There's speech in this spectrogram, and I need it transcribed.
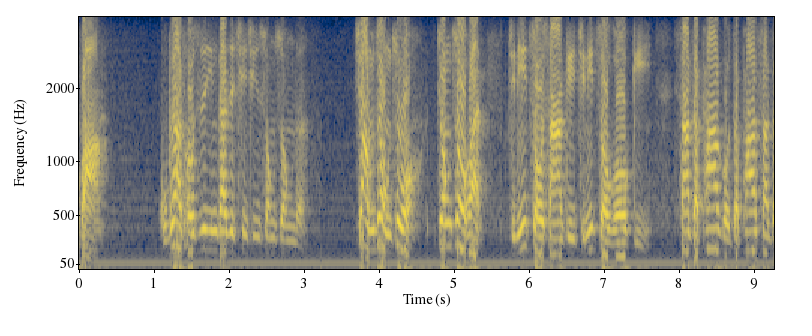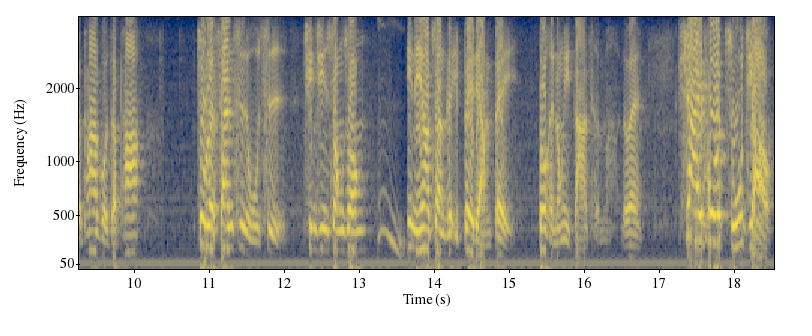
法，股票投资应该是轻轻松松的。像我们这种做，这种做法，一年做三季，一年做五季，三十趴、五十趴、三十趴、五十趴，做个三次、五次，轻轻松松，嗯，一年要赚个一倍、两倍，都很容易达成嘛，对不对？下一波主角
